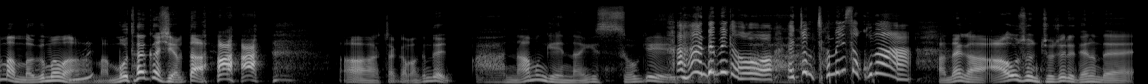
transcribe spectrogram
마만 먹으면 마, 못할 것이 없다. 아 잠깐만, 근데 아 남은 게 있나? 이게 속이 아, 안 됩니다. 아, 좀 있어 고마. 아 내가 아웃은 조절이 되는데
